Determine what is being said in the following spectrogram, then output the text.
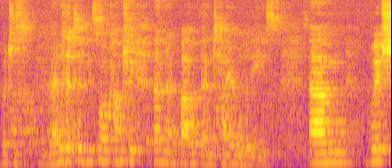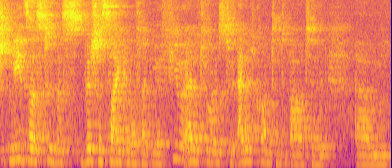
which is a relatively small country, than about the entire Middle East. Um, which leads us to this vicious cycle of like we have few editors to edit content about it, um,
